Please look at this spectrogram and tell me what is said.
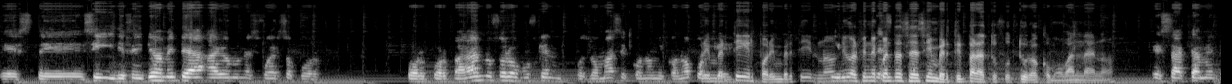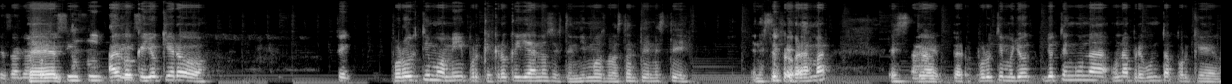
este, sí, definitivamente hagan un esfuerzo por, por, por, pagar, no solo busquen pues lo más económico, ¿no? por invertir, por invertir, ¿no? Digo, al fin de cuentas es invertir para tu futuro como banda, ¿no? Exactamente, exactamente. Eh, algo que yo quiero sí por último a mí, porque creo que ya nos extendimos bastante en este, en este programa, este, pero por último yo, yo tengo una, una pregunta porque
